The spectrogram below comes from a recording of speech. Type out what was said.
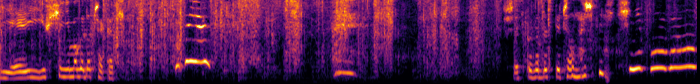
Jej, już się nie mogę doczekać. Co to jest? Wszystko zabezpieczone, żeby nic się nie połamało.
